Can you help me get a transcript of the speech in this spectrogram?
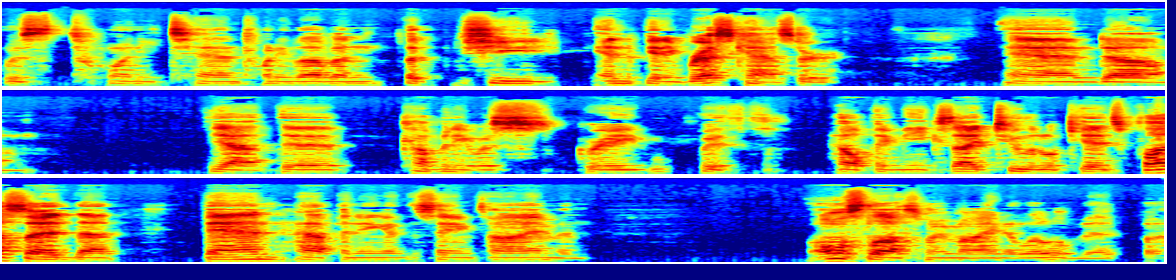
Was 2010 2011 but she ended up getting breast cancer. And um, yeah the company was great with helping me because i had two little kids. Plus i had that band happening at the same time and almost lost my mind a little bit but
